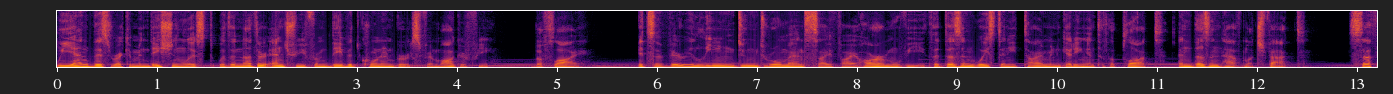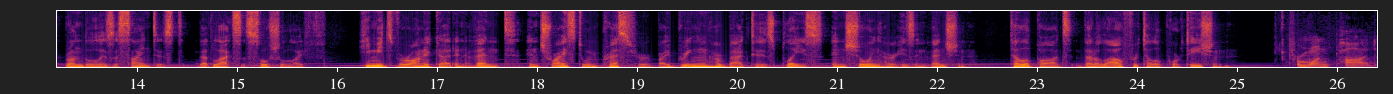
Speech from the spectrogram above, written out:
We end this recommendation list with another entry from David Cronenberg's filmography, The Fly. It's a very lean doomed romance sci-fi horror movie that doesn't waste any time in getting into the plot and doesn't have much fat. Seth Brundle is a scientist that lacks a social life. He meets Veronica at an event and tries to impress her by bringing her back to his place and showing her his invention, telepods that allow for teleportation. From one pod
